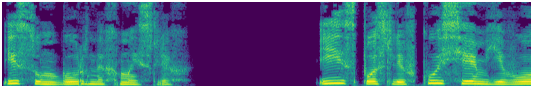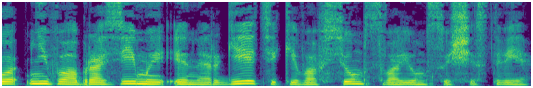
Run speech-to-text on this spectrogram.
и сумбурных мыслях. и с послевкусием его невообразимой энергетики во всем своем существе.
